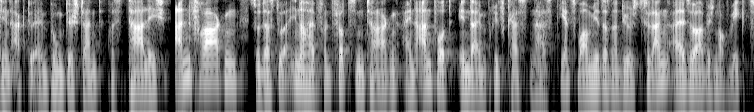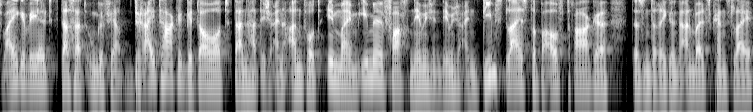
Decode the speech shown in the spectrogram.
den aktuellen Punktestand postalisch anfragen Fragen, sodass du innerhalb von 14 Tagen eine Antwort in deinem Briefkasten hast. Jetzt war mir das natürlich zu lang, also habe ich noch Weg 2 gewählt. Das hat ungefähr drei Tage gedauert. Dann hatte ich eine Antwort in meinem E-Mail-Fach, nämlich indem ich einen Dienstleister beauftrage. Das ist in der Regel eine Anwaltskanzlei,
